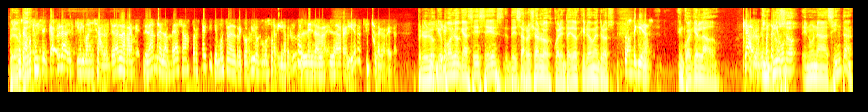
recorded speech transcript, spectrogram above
Pero O sea, vos- dices carrera del Kilimanjaro, te dan, la, te dan la medalla más perfecta y te muestran el recorrido que vos harías, pero en la, en la- en realidad no existe la carrera. pero lo que vos lo que haces es desarrollar los 42 kilómetros Donde quieras. en cualquier lado. Claro, lo que pasa es que vos- Incluso en una cinta.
